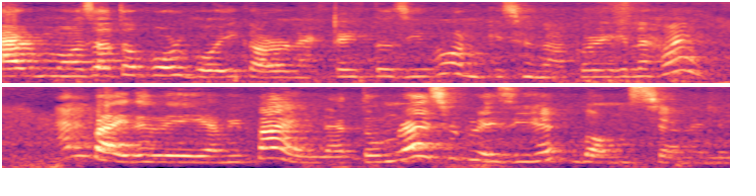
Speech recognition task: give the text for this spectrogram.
আর মজা তো করবোই, কারণ একটাই তো জীবন, কিছু না করে গেলে হয়। অ্যান্ড বাই দ্য ওয়ে আমি পাইল আর তোমরা আছো ক্রেজি হেড বংস চ্যানেলে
